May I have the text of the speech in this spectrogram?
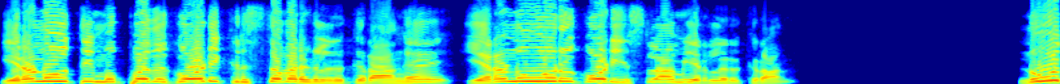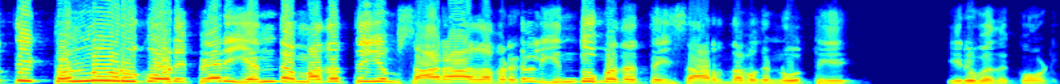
இருநூத்தி முப்பது கோடி கிறிஸ்தவர்கள் இருக்கிறாங்க இருநூறு கோடி இஸ்லாமியர்கள் இருக்கிறாங்க. நூத்தி தொண்ணூறு கோடி பேர் எந்த மதத்தையும் சாராதவர்கள் இந்து மதத்தை சார்ந்தவங்க நூத்தி இருபது கோடி.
